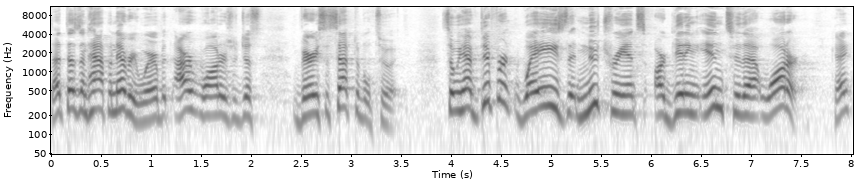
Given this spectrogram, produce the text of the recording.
That doesn't happen everywhere, but our waters are just very susceptible to it. So we have different ways that nutrients are getting into that water. Okay,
